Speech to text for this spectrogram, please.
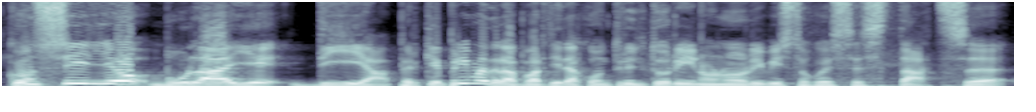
Consiglio Bulaye Dia, perché prima della partita contro il Torino, non ho rivisto queste stats,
